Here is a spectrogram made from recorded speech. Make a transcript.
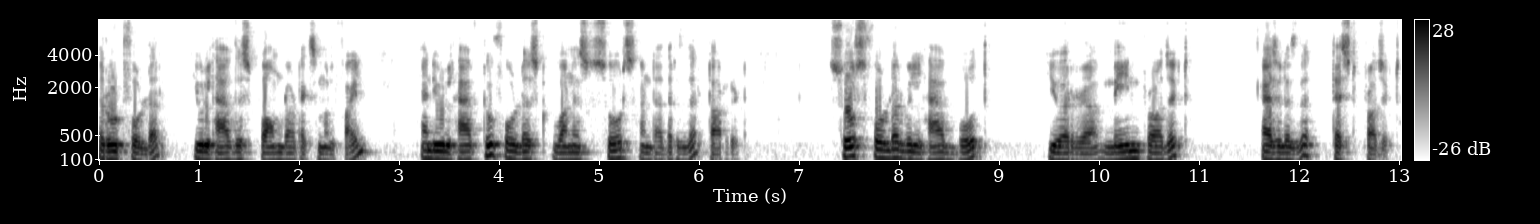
root folder, you will have this pom.xml file and you will have two folders one is source and other is the target. Source folder will have both your uh, main project as well as the test project.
